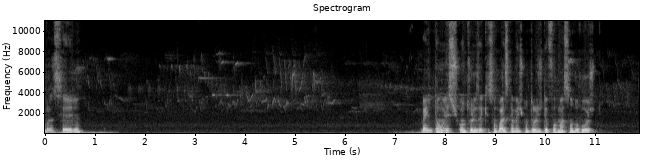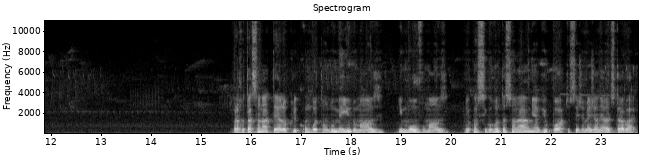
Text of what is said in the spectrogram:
Sobrancelha. Bem, então esses controles aqui são basicamente controles de deformação do rosto. Para rotacionar a tela, eu clico com o botão do meio do mouse e movo o mouse. Eu consigo rotacionar a minha viewport, ou seja, minha janela de trabalho.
